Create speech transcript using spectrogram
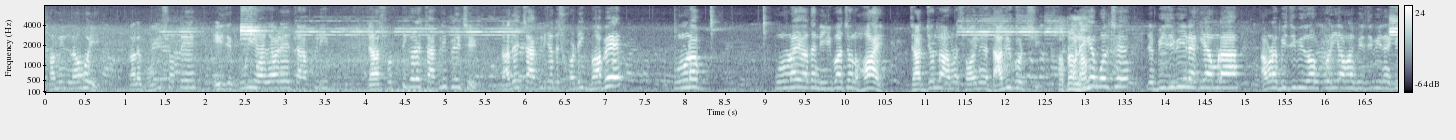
সামিল না হই তাহলে ভবিষ্যতে এই যে কুড়ি হাজারের চাকরি যারা সত্যিকারের চাকরি পেয়েছে তাদের চাকরি যাতে সঠিকভাবে পুনরা পুনরায় যাতে নির্বাচন হয় যার জন্য আমরা সবাই মিলে দাবি করছি। অনেকে বলছে যে বিজেপি নাকি আমরা আমরা বিজেপি দল করি আমরা বিজেপি নাকি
